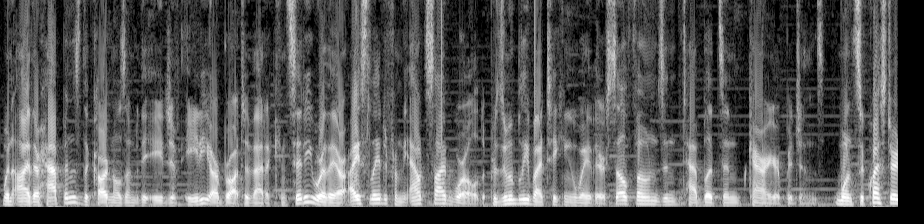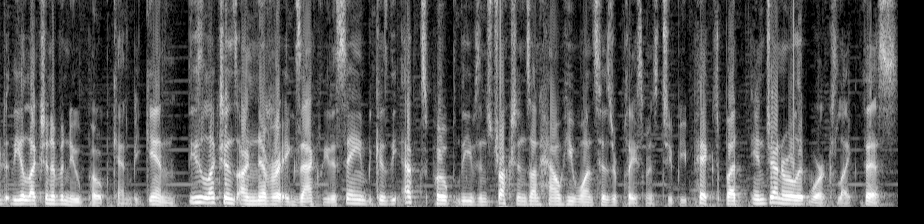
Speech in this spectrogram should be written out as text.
When either happens, the cardinals under the age of 80 are brought to Vatican City where they are isolated from the outside world, presumably by taking away their cell phones and tablets and carrier pigeons. Once sequestered, the election of a new pope can begin. These elections are never exactly the same because the ex-pope leaves instructions on how he wants his replacements to be picked, but in general it works like this.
